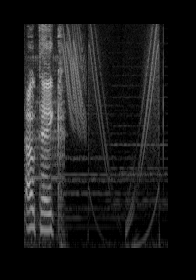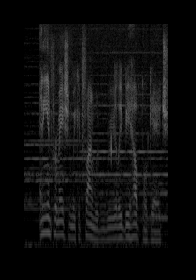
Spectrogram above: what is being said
Outtake. Any information we could find would really be helpful, Gage.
